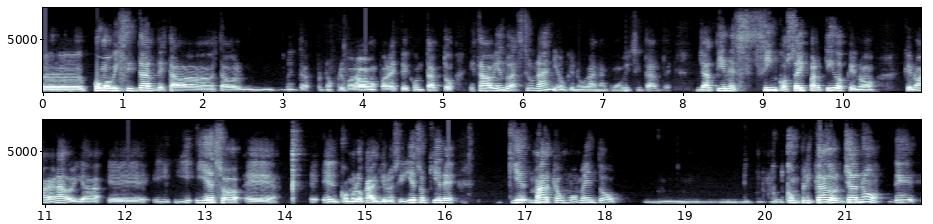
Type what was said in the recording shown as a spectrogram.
Eh, como visitante, estaba, estaba, mientras nos preparábamos para este contacto, estaba viendo hace un año que no gana como visitante. Ya tiene cinco o seis partidos que no, que no ha ganado. Eh, y, eso, eh, como local, quiero decir, y eso marca un momento mm, complicado, ya no de,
